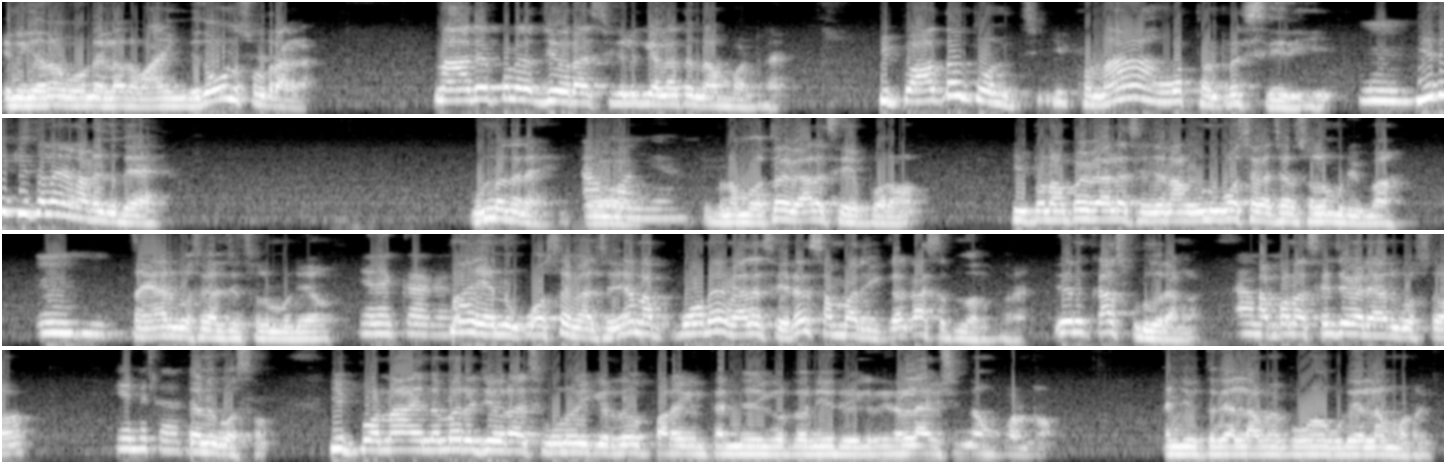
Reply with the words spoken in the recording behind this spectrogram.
எனக்கு எதனா ஒண்ணு எல்லாரும் வாங்கி ஏதோ ஒன்று சொல்றாங்க. நான் அதே போல ஜீவராசிகளுக்கு எல்லாத்தையும் நான் பண்றேன். இப்போ அதான் தோணுச்சு. இப்போ நான் அங்க பண்றேன் சரி. எனக்கு இதெல்லாம் நடக்குதே? உண்மைதானே? இப்போ நம்ம ஒருத்தர் வேலை செய்ய போறோம். இப்போ நான் போய் வேலை செஞ்சேன் நான் உனக்கு வேலை சொல்ல முடியுமா. நான் யாருக்கு வேலை செய்ய சொல்ல முடியும்? நான் எனக்கு கோசம் வேலை செய்ய நான் போறேன் வேலை செய்யறேன் சம்பாதிக்க காசு எடுத்து வரப்போறேன் எனக்கு காசு கொடுக்குறாங்க. அப்ப நான் செஞ்ச வேலை யாருக்கோசம் எனக்காக. எனக்கோசம். இப்போ நான் இந்த மாதிரி ஜீவராசி உணவு வைக்கிறதோ பறவைகள் தண்ணி வைக்கிறதோ நீர் வைக்கிறதோ எல்லா விஷயம் நம்ம பண்றோம். அஞ்சு எல்லாமே உணவு கூட எல்லாம் பண்றோம்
